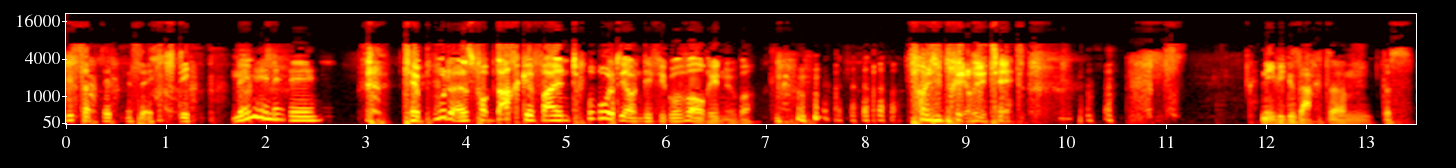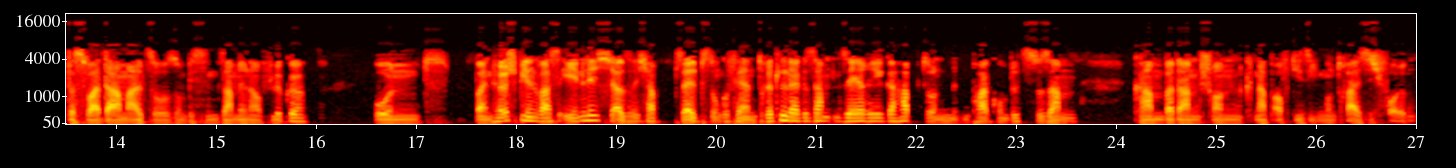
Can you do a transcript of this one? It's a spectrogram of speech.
Missverständnisse entstehen. Nee, nee, nee, nee. Der Bruder ist vom Dach gefallen, tot. Ja, und die Figur war auch hinüber. Voll die Priorität. Nee, wie gesagt, ähm, das, das war damals so, so ein bisschen Sammeln auf Lücke. Und bei den Hörspielen war es ähnlich. Also ich habe selbst ungefähr ein Drittel der gesamten Serie gehabt und mit ein paar Kumpels zusammen kamen wir dann schon knapp auf die 37 Folgen.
